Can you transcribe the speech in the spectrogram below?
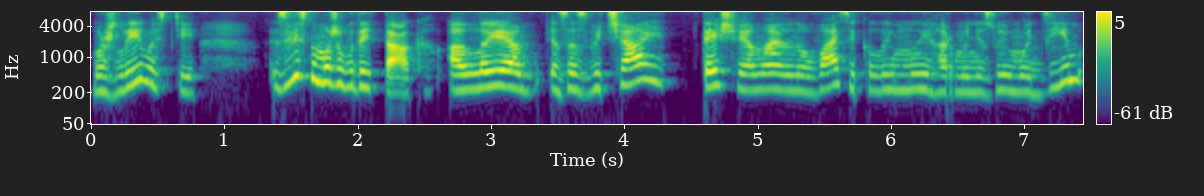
можливості. Звісно, може бути й так, але зазвичай те, що я маю на увазі, коли ми гармонізуємо дім,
